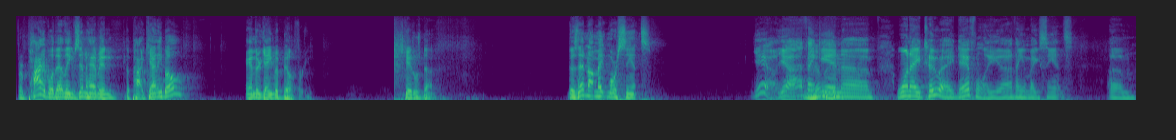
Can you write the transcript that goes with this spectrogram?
For Pikeville, that leaves them having the Pike County Bowl and their game at Belfry. Schedule's done. Does that not make more sense? Yeah, yeah. I think Yeah, in uh, 1A, 2A, definitely, uh, I think it makes sense. Um,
